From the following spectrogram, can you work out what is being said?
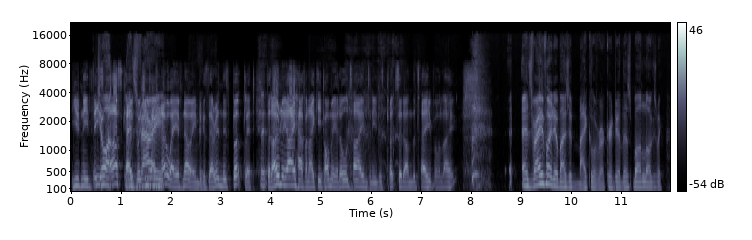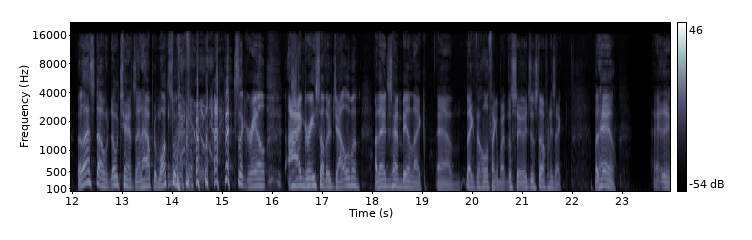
you'd need these you know passcodes, which very- you have no way of knowing because they're in this booklet uh, that only I have and I keep on me at all times. And he just puts it on the table. Like, It's very funny to imagine Michael Rooker doing this monologue. He's like, well, that's no no chance that happened whatsoever. that's like real angry Southern gentleman. And then just him being like, um, like the whole thing about the sewage and stuff. And he's like, but hell, uh,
